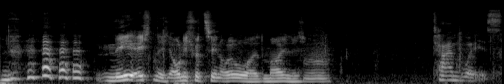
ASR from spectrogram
nee, echt nicht. Auch nicht für 10 Euro halt, mach ich nicht. Mhm. Time Waste.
